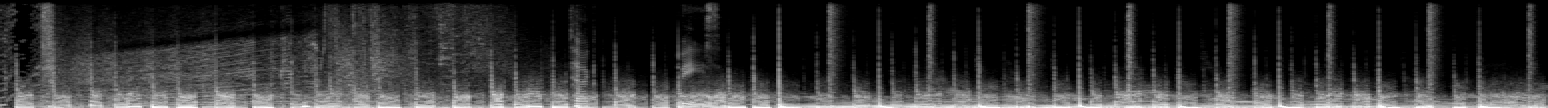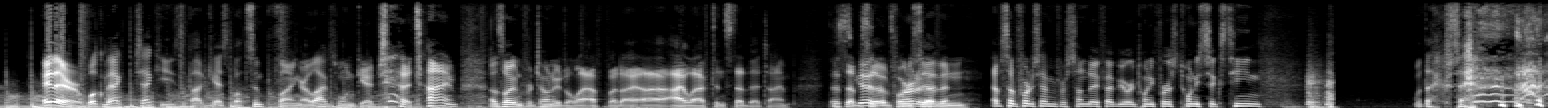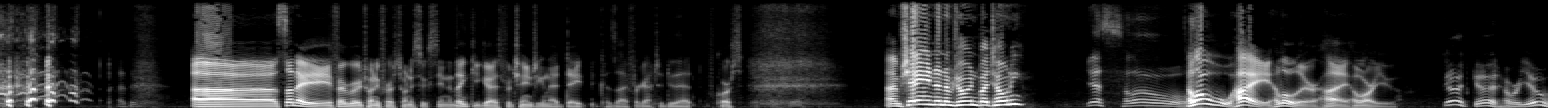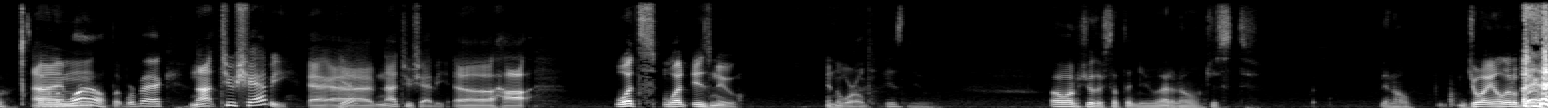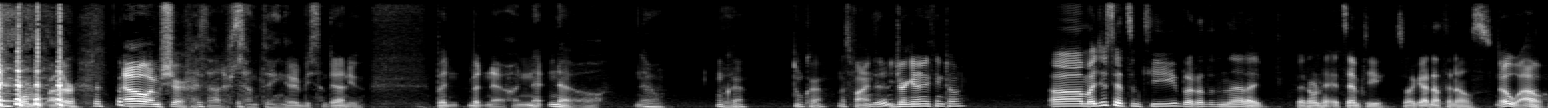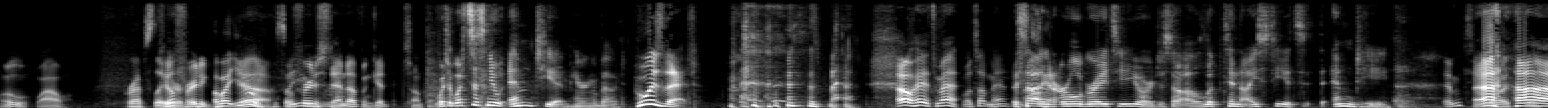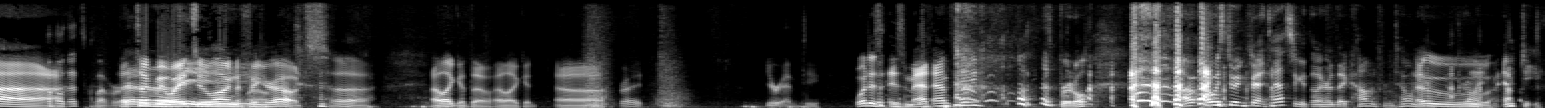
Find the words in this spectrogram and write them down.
Tech Keys. Hey there, welcome back to Tech Keys, the podcast about simplifying our lives one gadget at a time. I was waiting for Tony to laugh, but I uh, I laughed instead that time. This That's is good, episode that's part of it. forty-seven. Episode forty-seven for Sunday, February twenty-first, twenty sixteen. What the heck was that? uh, Sunday, February twenty-first, twenty sixteen. And thank you guys for changing that date because I forgot to do that. Of course. I'm Shane, and I'm joined by Tony. Yes, hello. Hello, hi, hello there, hi. How are you? Good, good. How are you? It's been a I'm- little while, but we're back. not too shabby. Uh, Not too shabby. Uh, ha, what's what is new in the world? It is new. Oh, I'm sure there's something new. I don't know. Just, you know, enjoying a little bit of warmer weather. oh, I'm sure. I thought of something. There'd be something Yeah. new, but but no, n- no, no. Okay, okay, that's fine. Yeah. You drinking anything, Tony? um, I just had some tea, but other than that, I, I don't. Ha- it's empty, so I got nothing else. Oh wow, oh wow. Perhaps later. Feel free to. How about you? Yeah, feel free you? to stand up and get something. What, what's this new MT I'm hearing about? Who is that? Matt. Oh, hey, it's Matt. What's up, man? It's not like an Earl Grey tea or just a, a Lipton iced tea. It's the MT. Empty. Oh, it's, uh, Ah, oh, that's clever. that took me way too long to Hey. figure out. Uh, I like it though. I like it. Uh, right. You're empty. what is is Matt empty? That's brutal. I, I was doing fantastic until I heard that comment from Tony. Oh. I'm like I'm empty.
